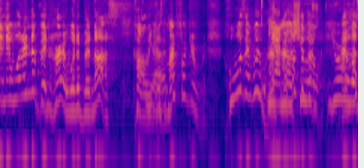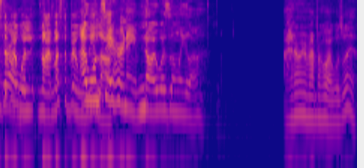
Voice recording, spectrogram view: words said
and it wouldn't have been her. It would have been us calling because Yeah. my fucking who was I with? Yeah, I no, must she was- Been, you were I with must have been with. No, I must have been. With I won't say her name. No, it wasn't Leela. I don't remember who I was with.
